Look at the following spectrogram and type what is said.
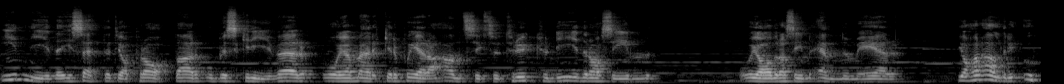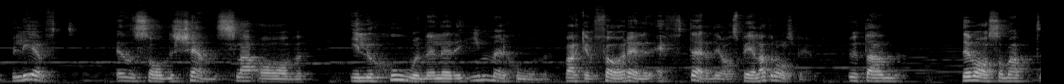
in i det i sättet jag pratar och beskriver och jag märker det på era ansiktsuttryck hur ni dras in och jag dras in ännu mer. Jag har aldrig upplevt en sån känsla av illusion eller immersion varken före eller efter när jag har spelat rollspel. Utan det var som att,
